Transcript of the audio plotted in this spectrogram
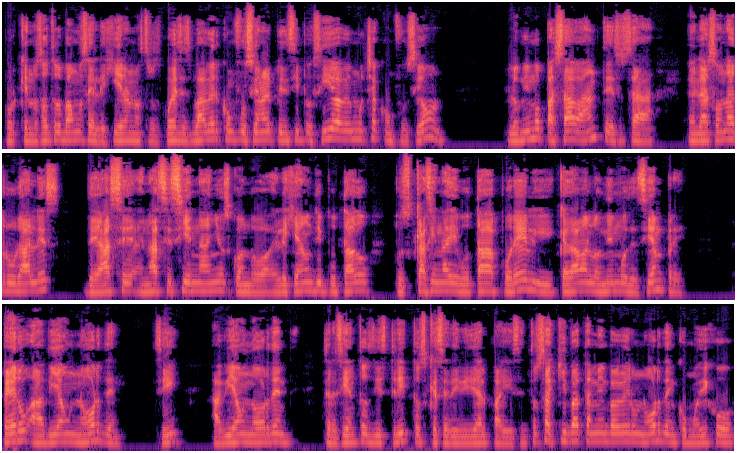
porque nosotros vamos a elegir a nuestros jueces. Va a haber confusión al principio, sí, va a haber mucha confusión. Lo mismo pasaba antes, o sea, en las zonas rurales de hace, en hace 100 años, cuando elegían un diputado, pues casi nadie votaba por él y quedaban los mismos de siempre. Pero había un orden, ¿sí? Había un orden, 300 distritos que se dividía el país. Entonces aquí va también va a haber un orden, como dijo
